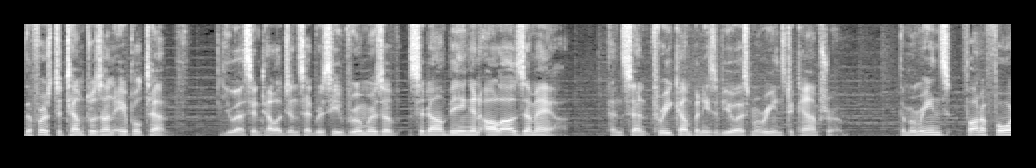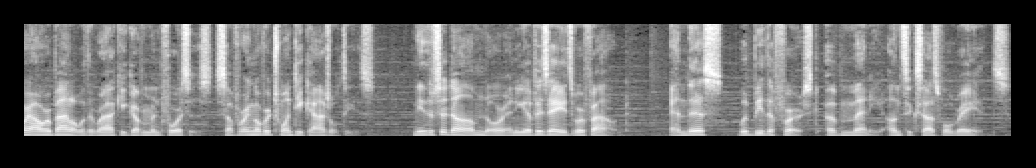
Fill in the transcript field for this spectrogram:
The first attempt was on April 10th. U.S. intelligence had received rumors of Saddam being in Al Azamea and sent three companies of U.S. Marines to capture him. The Marines fought a four-hour battle with Iraqi government forces, suffering over 20 casualties. Neither Saddam nor any of his aides were found, and this would be the first of many unsuccessful raids.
